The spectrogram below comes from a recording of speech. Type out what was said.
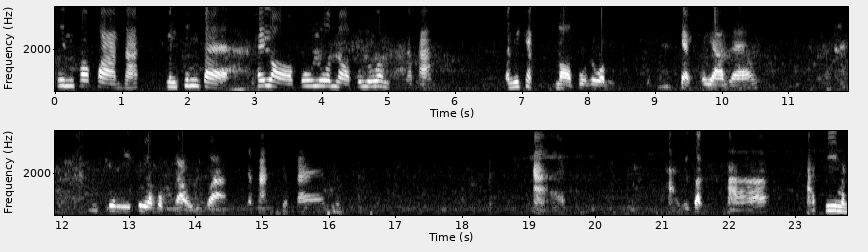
ขึ้นข้อความนะ มันขึ้นแต่ให้รอผู้ร่วมรอผู้ร่วมนะคะ อันนี้แขกรอผู้รวมแขกพยายามแล้วช่วงนี้ขึ้นระบบเก่าดีกว่านะคะ เดี๋ยวแป๊บนึงหา หานี่ก่อน หา หาที่มัน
